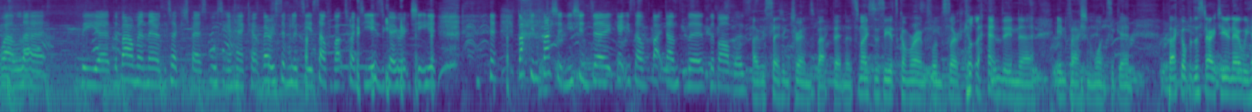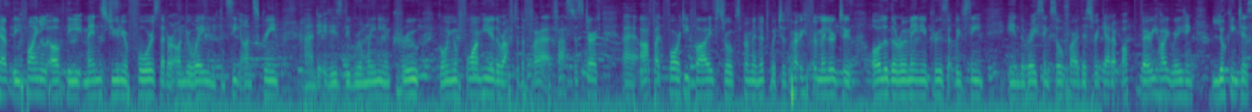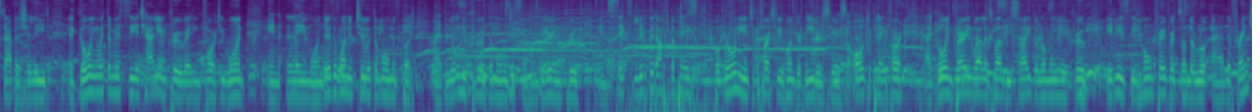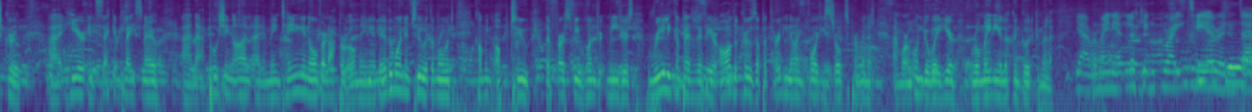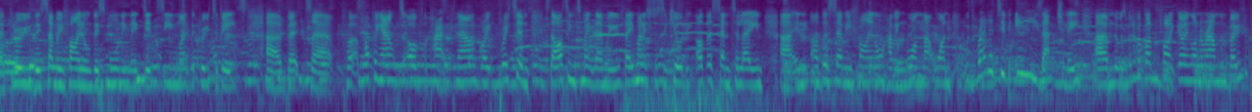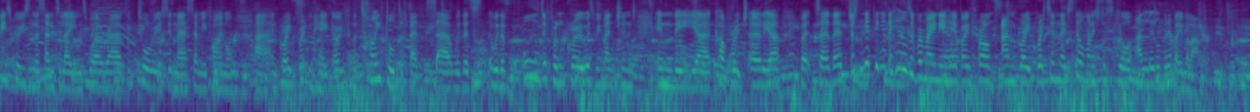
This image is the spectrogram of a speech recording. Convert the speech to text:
Well, uh, the uh, the bowman there of the Turkish pair sporting a haircut very similar to yourself about 20 years ago, Richie. back in fashion, you should uh, get yourself back down to the, the barbers. I was setting trends back then. It's nice to see it's come around full circle and in uh, in fashion once again. Back up at the start here now, we have the final of the men's junior fours that are underway, and you can see on screen. And it is the Romanian crew going in form here. They're off to the fa fastest start, uh, off at 45 strokes per minute, which is very familiar to all of the Romanian crews that we've seen in the racing so far this regatta. Up very high rating, looking to establish a lead. Uh, going with them is the Italian crew, rating 41 in lane one. They're the one and two at the moment, but uh, the only crew at the moment is the Hungarian crew sixth. A little bit off the pace, but we're only into the first few hundred metres here, so all to play for. Uh, going very well as well beside the Romanian crew. It is the home favourites of the uh, the French crew uh, here in second place now and uh, pushing on and maintaining an overlap of Romania. They're the one and two at the moment, coming up to the first few hundred metres. Really competitive here. All the crews up at 39, 40 strokes per minute, and we're underway here. Romania looking good, Camilla. Yeah, Romania looking great here, and uh, through the semi-final this morning, they did seem like the crew to beat. Uh, but uh, popping out of the pack now, Great Britain starting to make their move. They managed to secure the other centre lane uh, in the other semi-final, having won that one with relative ease, actually. Um, there was a bit of a bun fight going on around them. Both of these crews in the centre lanes were uh, victorious in their semi-final. Uh, and Great Britain here going for the title defence uh, with a, with a all different crew, as we mentioned in the coverage earlier. But they're just nipping at the heels of Romania here, both France and Great Britain. They've still managed to secure a little bit of overlap.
